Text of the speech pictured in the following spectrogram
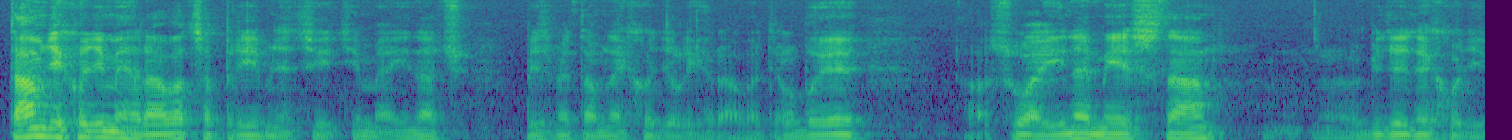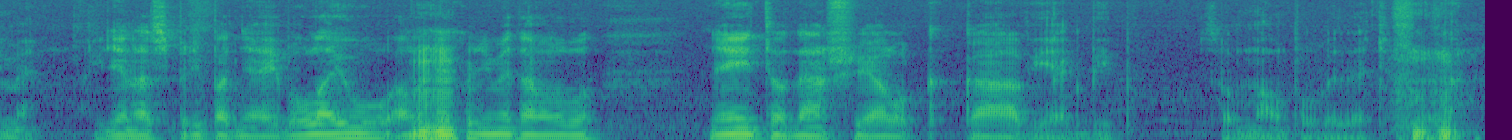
tam, kde chodíme hrávať, sa príjemne cítime, ináč by sme tam nechodili hrávať. Lebo je, sú aj iné miesta, kde nechodíme. Kde nás prípadne aj volajú, ale mm-hmm. nechodíme tam, lebo nie je to náš jalok kávy, ak by som mal povedať.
